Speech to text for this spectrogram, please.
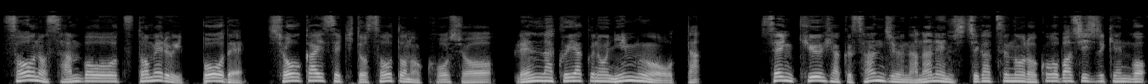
宋の参謀を務める一方で、小解析と宋との交渉、連絡役の任務を負った。1937年7月の六甲橋事件後、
